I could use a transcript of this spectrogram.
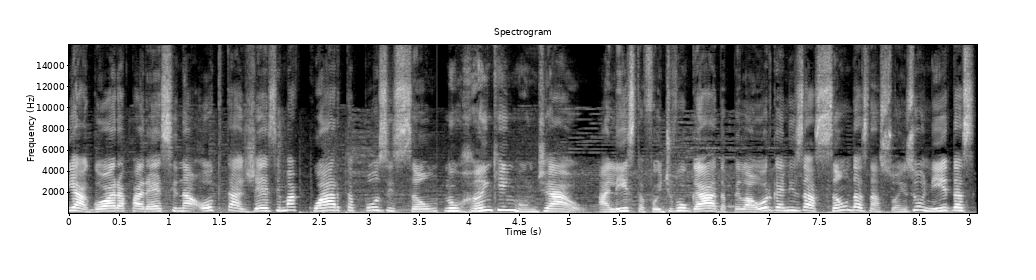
e agora aparece na 84ª posição no ranking mundial. A lista foi divulgada pela Organização das Nações Unidas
